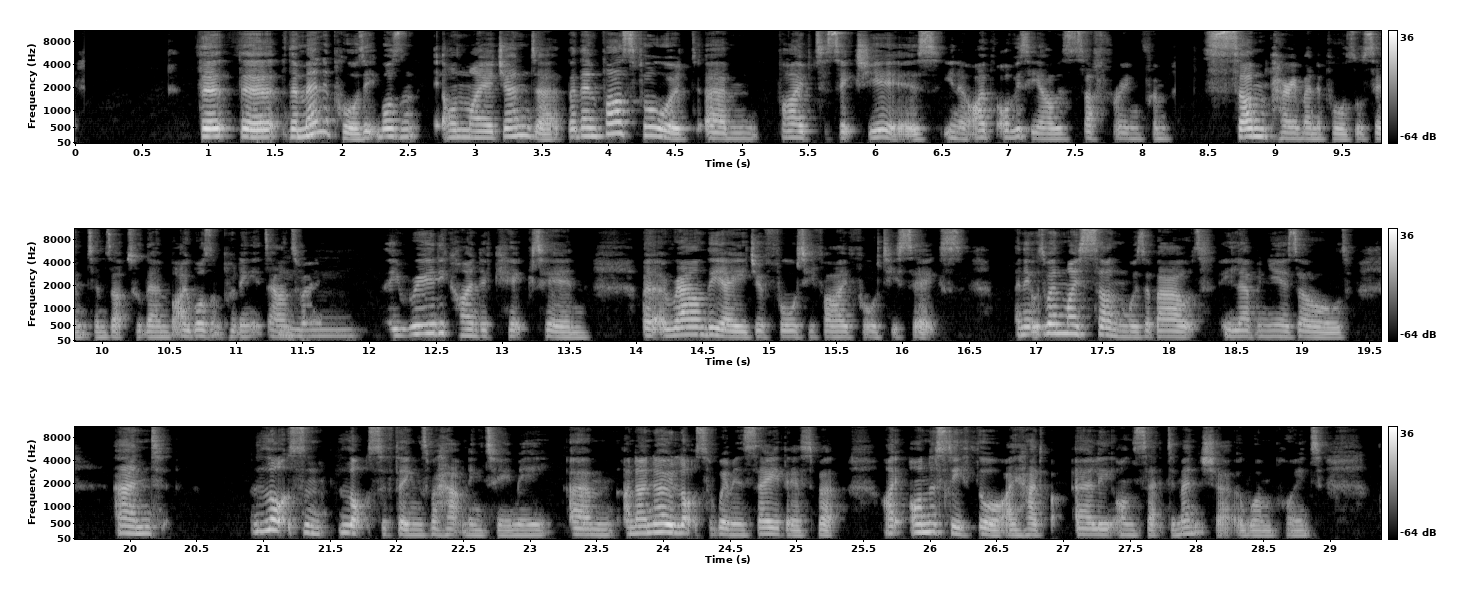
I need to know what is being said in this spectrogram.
the, the, the menopause. It wasn't on my agenda. But then fast forward um, five to six years, you know, I've, obviously I was suffering from some perimenopausal symptoms up to then, but I wasn't putting it down mm. to anything. They really kind of kicked in around the age of 45, 46. And it was when my son was about 11 years old. And lots and lots of things were happening to me. Um, and I know lots of women say this, but I honestly thought I had early onset dementia at one point.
